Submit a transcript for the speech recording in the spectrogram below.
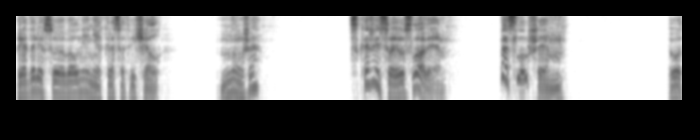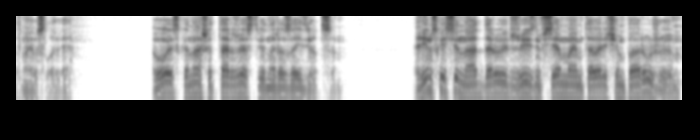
Преодолев свое волнение, Крас отвечал, «Ну же, скажи свои условия. Послушаем». «Вот мои условия» войско наше торжественно разойдется. Римский сенат дарует жизнь всем моим товарищам по оружию,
